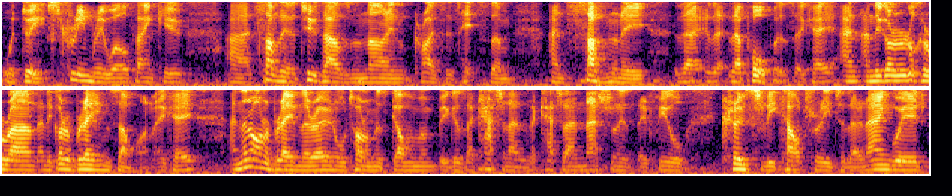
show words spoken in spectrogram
were doing extremely well, thank you, uh, suddenly the 2009 crisis hits them and suddenly they're, they're, paupers, okay? And, and they've got to look around and they've got to blame someone, okay? And they're not going to blame their own autonomous government because they're Catalans, they're Catalan nationalists, they feel closely culturally to their language,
